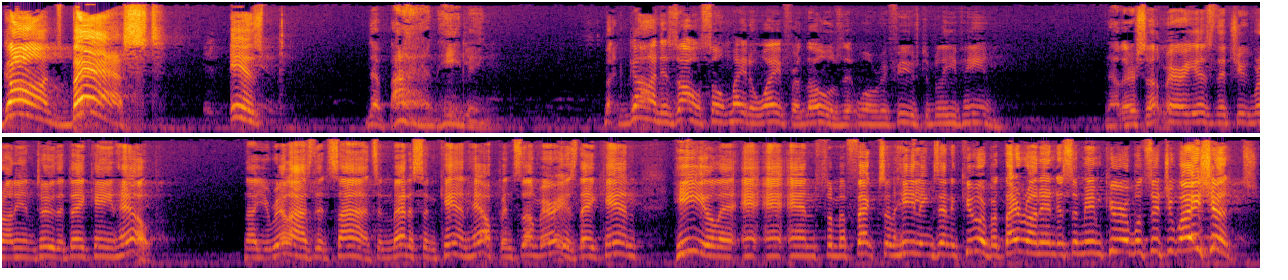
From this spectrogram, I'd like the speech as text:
God's best is divine healing. But God has also made a way for those that will refuse to believe Him. Now, there's some areas that you run into that they can't help. Now, you realize that science and medicine can help in some areas. They can heal and, and, and some effect some healings and a cure, but they run into some incurable situations.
